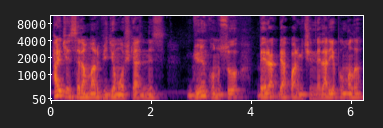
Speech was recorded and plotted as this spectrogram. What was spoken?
Herkese selamlar, videoma hoş geldiniz. Günün konusu berrak bir akvaryum için neler yapılmalı?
